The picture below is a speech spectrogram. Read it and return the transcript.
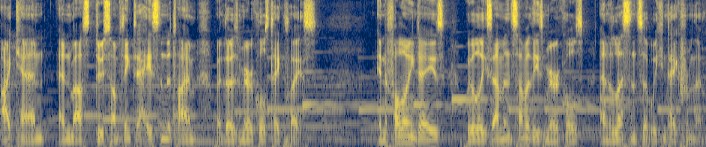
I can and must do something to hasten the time when those miracles take place. In the following days, we will examine some of these miracles and the lessons that we can take from them.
